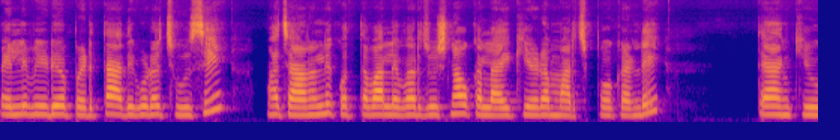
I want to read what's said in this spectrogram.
పెళ్ళి వీడియో పెడతా అది కూడా చూసి మా ఛానల్ని కొత్త వాళ్ళు ఎవరు చూసినా ఒక లైక్ ఇవ్వడం మర్చిపోకండి. Thank you.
